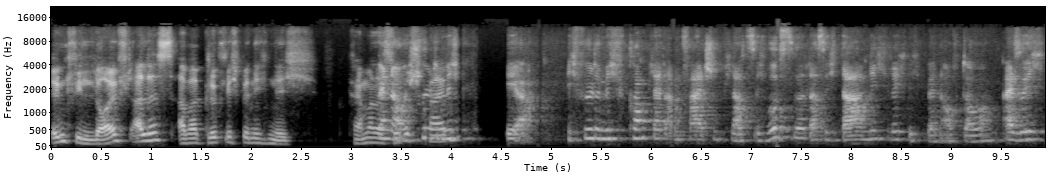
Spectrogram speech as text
irgendwie läuft alles, aber glücklich bin ich nicht. Kann man das genau, so beschreiben? Ich mich, ja, ich fühlte mich komplett am falschen Platz. Ich wusste, dass ich da nicht richtig bin auf Dauer. Also ich,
